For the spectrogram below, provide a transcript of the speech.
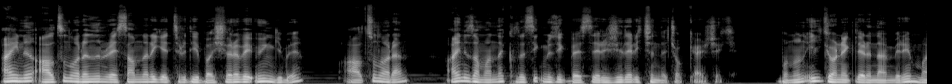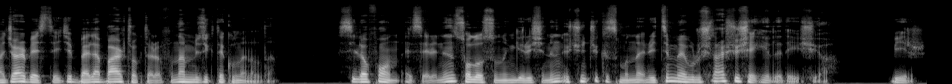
Aynı altın oranın ressamlara getirdiği başarı ve ün gibi altın oran aynı zamanda klasik müzik besteciler için de çok gerçek. Bunun ilk örneklerinden biri Macar besteci Bela Bartok tarafından müzikte kullanıldı. Silofon eserinin solosunun girişinin üçüncü kısmında ritim ve vuruşlar şu şekilde değişiyor. 1,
